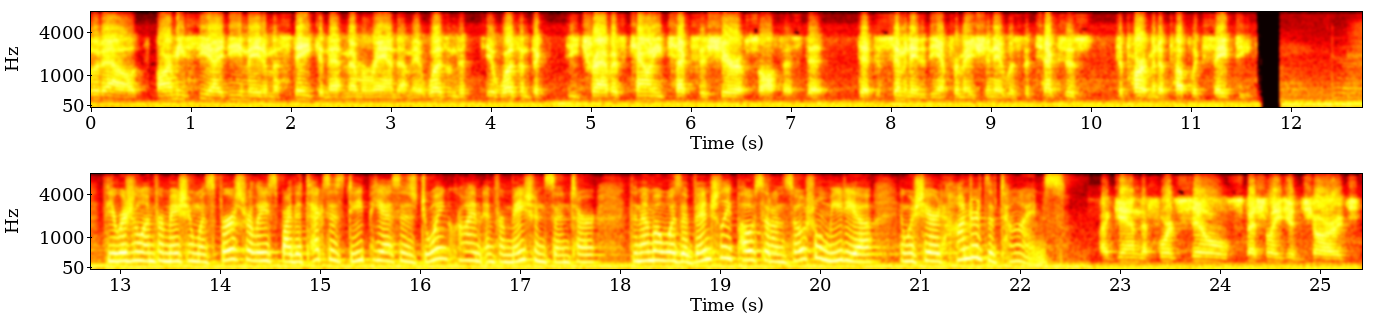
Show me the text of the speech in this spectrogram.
put out, Army CID made a mistake in that memorandum. It wasn't the, it wasn't the, the Travis County, Texas Sheriff's Office that that disseminated the information. It was the Texas Department of Public Safety. The original information was first released by the Texas DPS's Joint Crime Information Center. The memo was eventually posted on social media and was shared hundreds of times. Again, the Fort Sill special agent in charge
